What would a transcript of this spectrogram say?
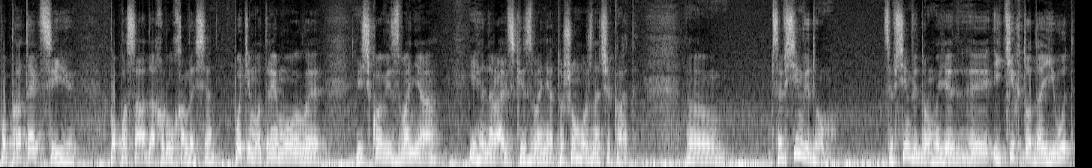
по протекції, по посадах рухалися, потім отримували військові звання і генеральські звання, то що можна чекати? Це всім відомо. Це всім відомо. І ті, хто дають,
